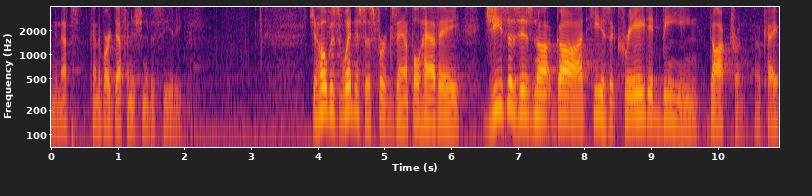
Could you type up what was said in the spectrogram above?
I mean, that's kind of our definition of aseity. Jehovah's Witnesses, for example, have a Jesus is not God, he is a created being doctrine, okay?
